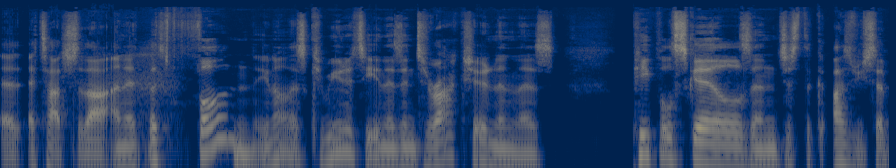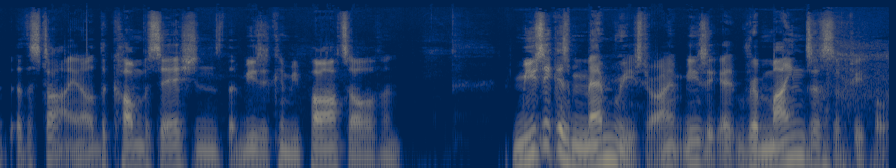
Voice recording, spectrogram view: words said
a- attached to that, and it, there's fun. You know, there's community and there's interaction and there's people skills and just the, as you said at the start, you know, the conversations that music can be part of, and music is memories, right? Music it reminds us of people.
